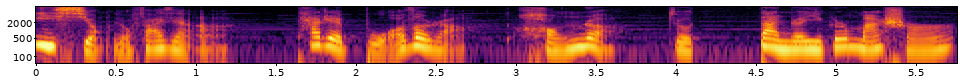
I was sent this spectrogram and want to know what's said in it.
一醒就发现啊，他这脖子上横着就担着一根麻绳儿。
